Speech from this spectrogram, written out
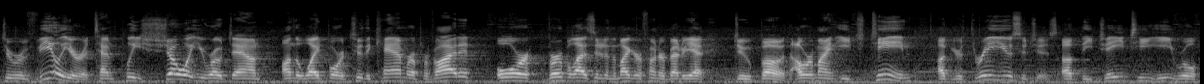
to reveal your attempt, please show what you wrote down on the whiteboard to the camera provided or verbalize it in the microphone, or better yet, do both. I'll remind each team of your three usages of the JTE rule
